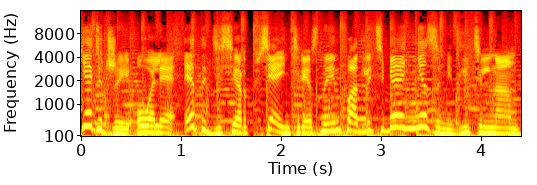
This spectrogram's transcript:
Я диджей Оля. Это десерт. Вся интересная инфа для тебя незамедлительно.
